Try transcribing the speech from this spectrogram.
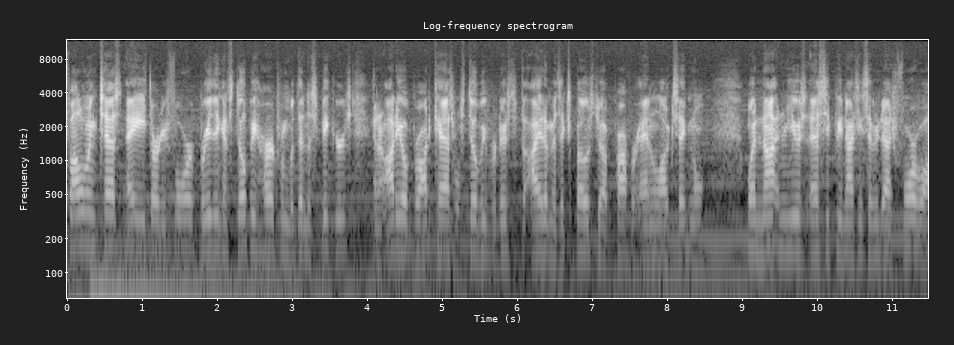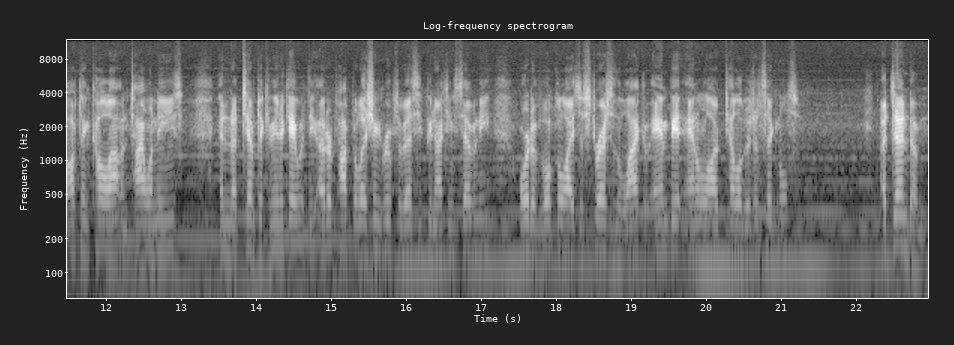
Following Test AE-34, breathing can still be heard from within the speakers, and an audio broadcast will still be produced if the item is exposed to a proper analog signal. When not in use, SCP-1970-4 will often call out in Taiwanese, in an attempt to communicate with the other population groups of SCP-1970, or to vocalize distress at the lack of ambient analog television signals. Addendum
